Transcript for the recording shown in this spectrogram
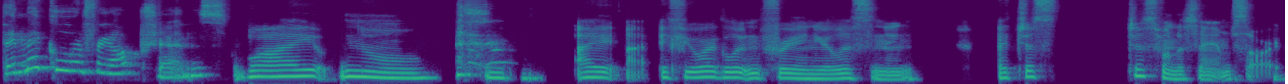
They make gluten free options. Why no? I I- if you are gluten free and you're listening, I just just want to say I'm sorry.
